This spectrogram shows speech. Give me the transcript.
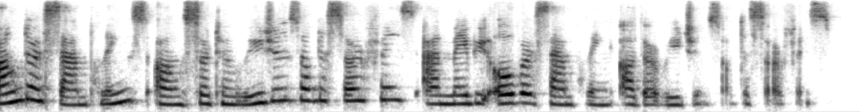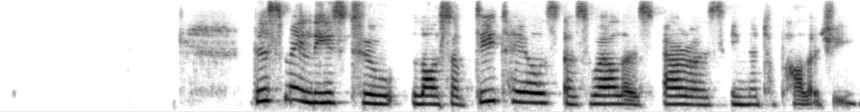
undersamplings on certain regions of the surface and maybe oversampling other regions of the surface. This may lead to loss of details as well as errors in the topology.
